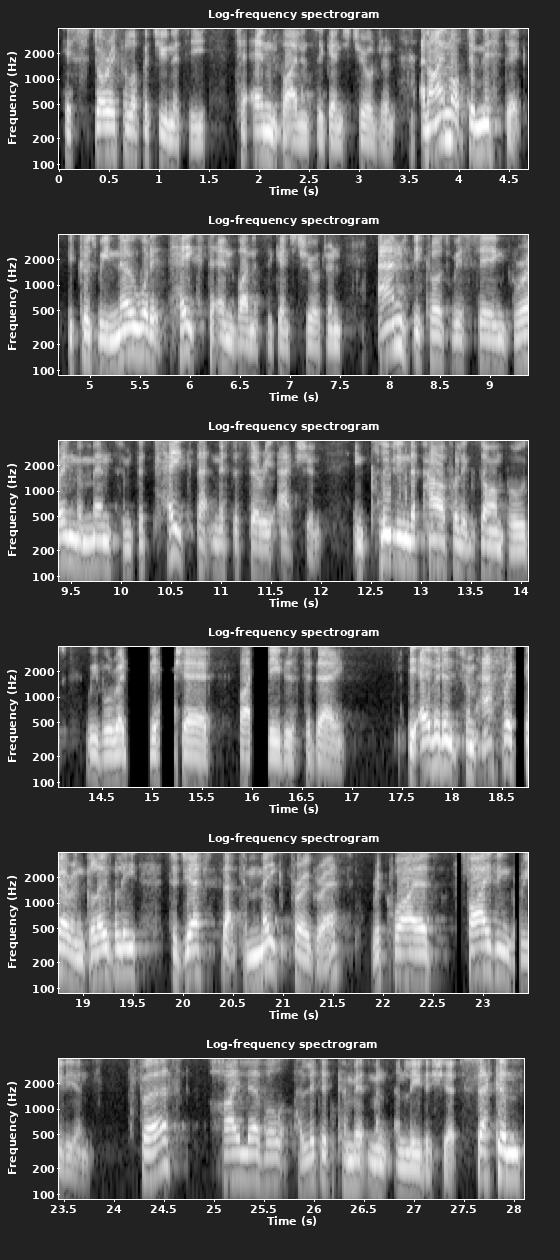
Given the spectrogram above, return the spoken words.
historical opportunity to end violence against children. And I'm optimistic because we know what it takes to end violence against children and because we're seeing growing momentum to take that necessary action, including the powerful examples we've already shared by leaders today. The evidence from Africa and globally suggests that to make progress requires five ingredients. First, high level political commitment and leadership. Second,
